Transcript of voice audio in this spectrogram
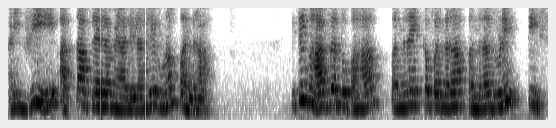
आणि व्ही आत्ता आपल्याला मिळालेला आहे ऋण पंधरा. इथे भाग जातो पहा पंधरा एक पंधरा पंधरा दुणे तीस.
